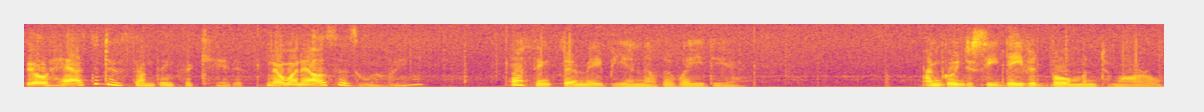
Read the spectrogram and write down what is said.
Bill has to do something for Kit if no one else is willing. I think there may be another way, dear. I'm going to see David Bowman tomorrow.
